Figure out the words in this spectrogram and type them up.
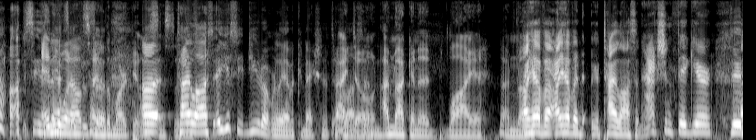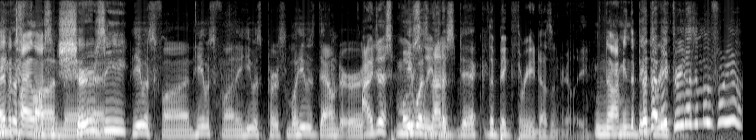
Off-season Anyone ass outside of the market Uh, listens to Ty this. Lawson. You see, you don't really have a connection to Ty I Lawson. don't. I'm not gonna lie. I'm not. I have a I have a, Ty Lawson action figure. Dude, I he have a was Ty fun, Lawson man. jersey. He was fun. He was funny. He was personable. He was down to earth. I just he mostly was not just a dick. The big three doesn't really. No, I mean the the big W three. three doesn't move for you,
